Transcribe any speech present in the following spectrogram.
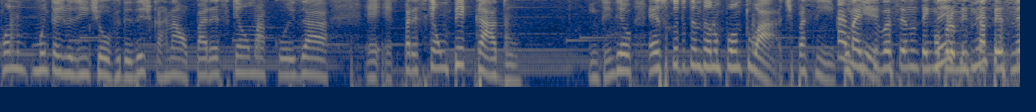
quando muitas vezes a gente ouve o desejo carnal, parece que é uma coisa. é- é- parece que é um pecado. Entendeu? É isso que eu tô tentando pontuar. Tipo assim. É, mas se você não tem nesse- compromisso com a nesse- pessoa.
